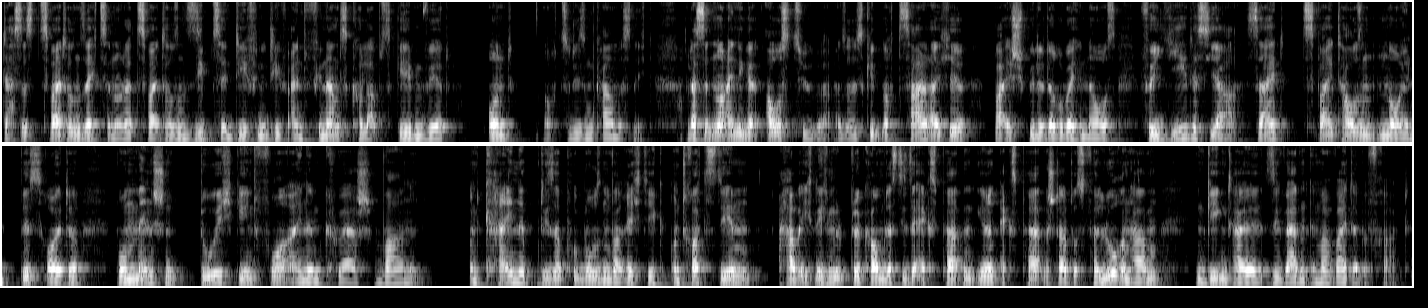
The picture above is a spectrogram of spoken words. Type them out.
dass es 2016 oder 2017 definitiv einen Finanzkollaps geben wird. Und auch zu diesem kam es nicht. Und das sind nur einige Auszüge. Also es gibt noch zahlreiche Beispiele darüber hinaus für jedes Jahr seit 2009 bis heute, wo Menschen durchgehend vor einem Crash warnen. Und keine dieser Prognosen war richtig und trotzdem habe ich nicht mitbekommen, dass diese Experten ihren Expertenstatus verloren haben. Im Gegenteil, sie werden immer weiter befragt.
